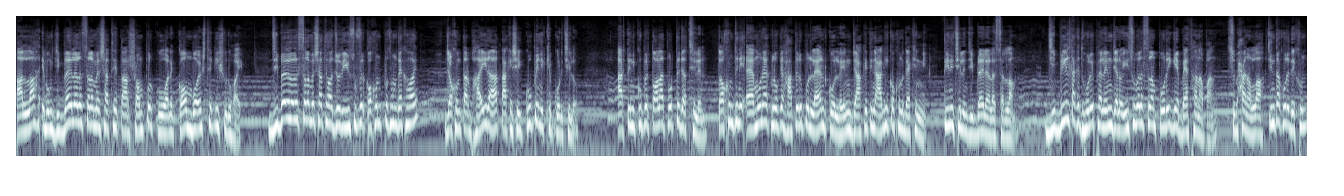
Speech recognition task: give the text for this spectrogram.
আল্লাহ এবং জিব্রাইল আলাহিসাল্লামের সাথে তার সম্পর্ক অনেক কম বয়স থেকেই শুরু হয়। জিব্রাইল আলাহিসাল্লামের সাথে হজরত ইউসুফের কখন প্রথম দেখা হয়? যখন তার ভাইরা তাকে সেই কূপে নিক্ষেপ করেছিল। আর তিনি কূপের তলায় পড়তে যাচ্ছিলেন। তখন তিনি এমন এক লোকের হাতের উপর ল্যান্ড করলেন যাকে তিনি আগে কখনো দেখেননি। তিনি ছিলেন জিব্রাইল আলাহিসাল্লাম জিব্রিল তাকে ধরে ফেলেন যেন ইসুফ আলাহিসাল্লাম পরে গিয়ে ব্যথা না পান। সুবহান আল্লাহ চিন্তা করে দেখুন,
